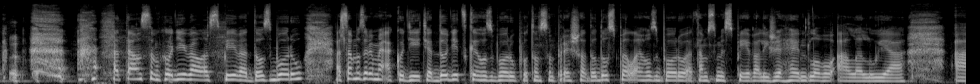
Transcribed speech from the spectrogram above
a tam som chodívala spievať do zboru. A samozrejme ako dieťa do detského zboru, potom som prešla do dospelého zboru a tam sme spievali, že Hendlovo Aleluja a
